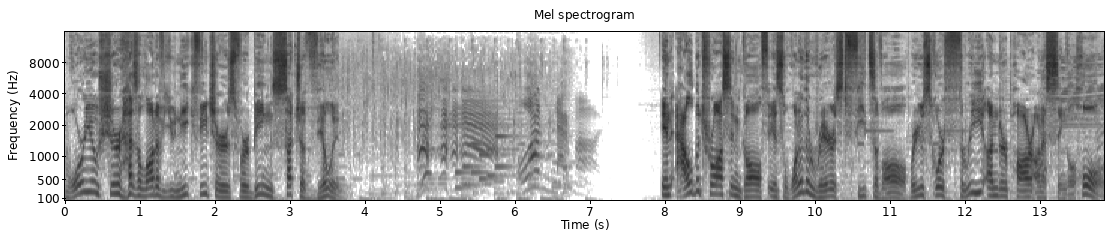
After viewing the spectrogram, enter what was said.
Wario sure has a lot of unique features for being such a villain. An Albatross in golf is one of the rarest feats of all, where you score 3 under par on a single hole,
